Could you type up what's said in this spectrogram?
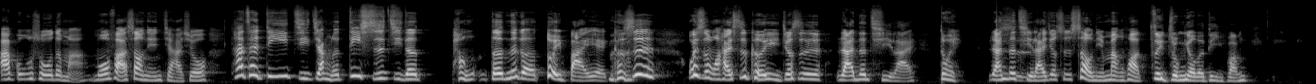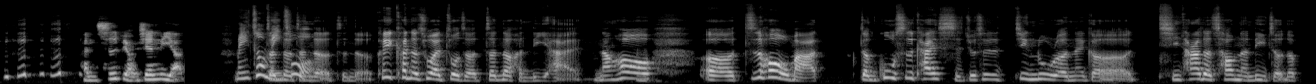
阿公说的嘛，《魔法少年假修》他在第一集讲了第十集的旁的那个对白耶，可是 为什么还是可以就是燃得起来？对，燃得起来就是少年漫画最重要的地方，很吃表现力啊。没错，没错，真的，真的，真的可以看得出来作者真的很厉害。然后、嗯、呃之后嘛，整故事开始就是进入了那个其他的超能力者的。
